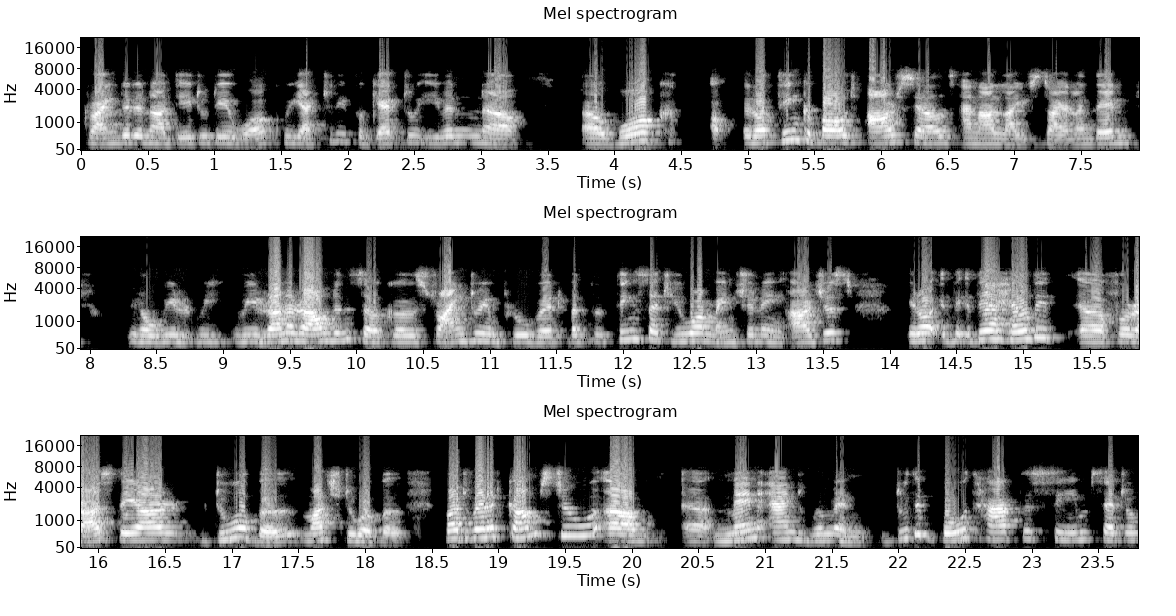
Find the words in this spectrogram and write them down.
grinded in our day to day work, we actually forget to even uh, uh work, you know, think about ourselves and our lifestyle. And then, you know, we, we, we run around in circles trying to improve it. But the things that you are mentioning are just you know they are healthy uh, for us they are doable much doable but when it comes to um, uh, men and women do they both have the same set of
